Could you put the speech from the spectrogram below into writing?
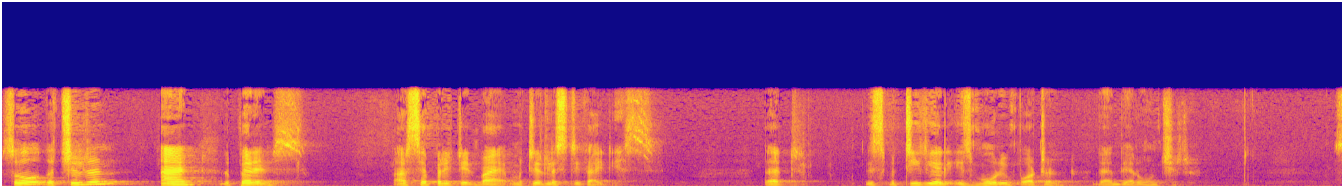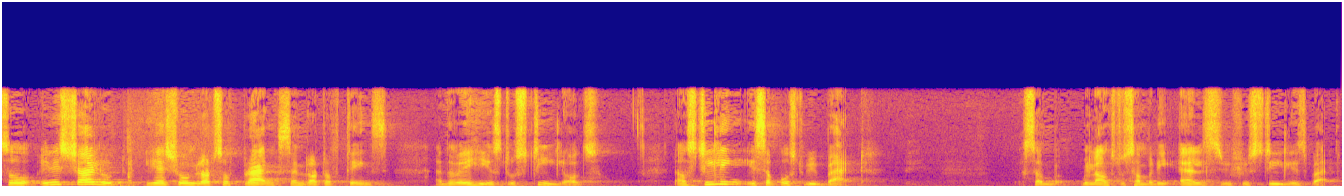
So the children and the parents are separated by materialistic ideas. That this material is more important than their own children. So in his childhood, he has shown lots of pranks and lot of things, and the way he used to steal also. Now stealing is supposed to be bad. Some belongs to somebody else, if you steal is bad.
